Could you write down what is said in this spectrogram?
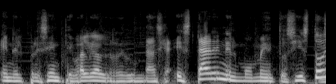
en el presente, valga la redundancia. Estar en el momento. Si estoy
